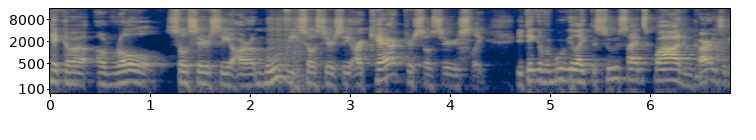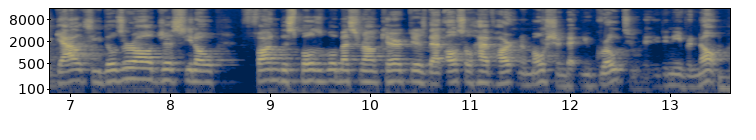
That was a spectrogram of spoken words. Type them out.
take a, a role so seriously or a movie so seriously or character so seriously. You think of a movie like The Suicide Squad and Guardians of the Galaxy, those are all just, you know, fun, disposable, mess around characters that also have heart and emotion that you grow to that you didn't even know. Mm-hmm.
